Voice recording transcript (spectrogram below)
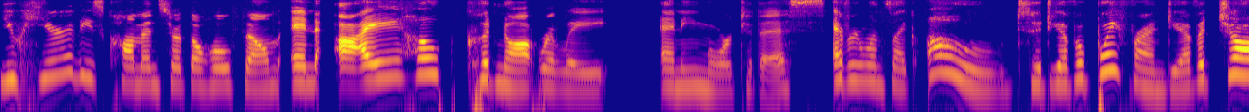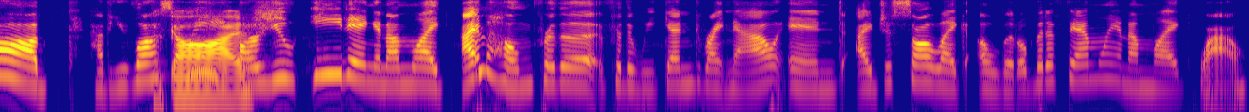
you hear these comments throughout the whole film, and I hope could not relate any more to this. Everyone's like, "Oh, so do you have a boyfriend? Do you have a job? Have you lost weight? Are you eating?" And I'm like, "I'm home for the for the weekend right now and I just saw like a little bit of family and I'm like, "Wow,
